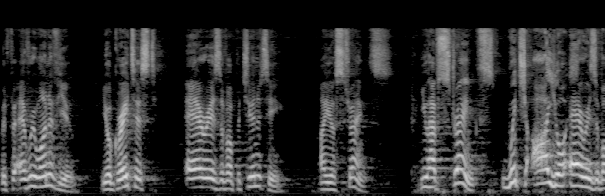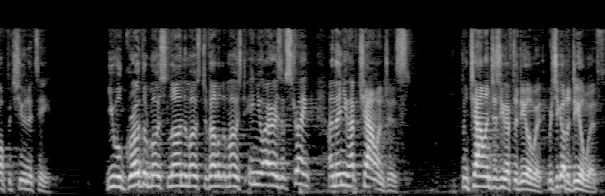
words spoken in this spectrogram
But for every one of you, your greatest areas of opportunity are your strengths. You have strengths. Which are your areas of opportunity? You will grow the most, learn the most, develop the most in your areas of strength, and then you have challenges. Some challenges you have to deal with, which you've got to deal with.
